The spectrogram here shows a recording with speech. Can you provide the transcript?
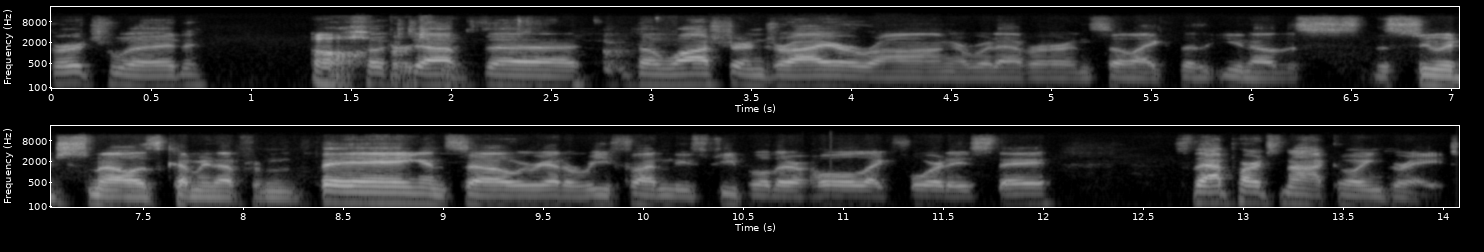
birchwood Oh, hooked Birchwood. up the the washer and dryer wrong or whatever and so like the you know the, the sewage smell is coming up from the thing and so we got to refund these people their whole like four day stay so that part's not going great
